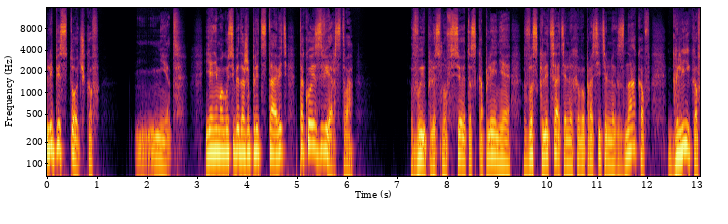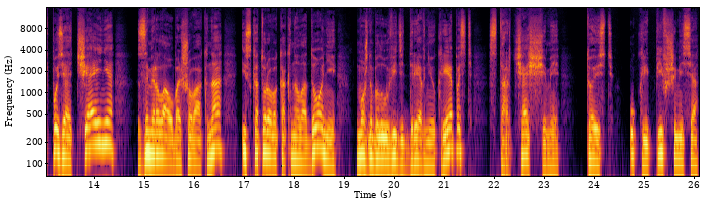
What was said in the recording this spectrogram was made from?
лепесточков? Нет, я не могу себе даже представить такое зверство. Выплеснув все это скопление восклицательных и вопросительных знаков, Глика в позе отчаяния замерла у большого окна, из которого, как на ладони, можно было увидеть древнюю крепость с торчащими, то есть укрепившимися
